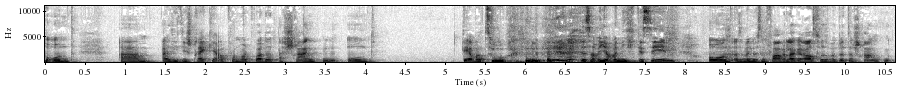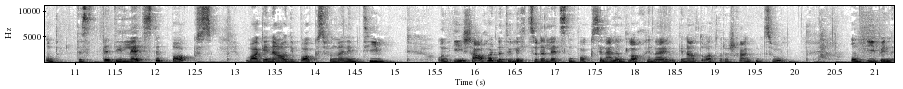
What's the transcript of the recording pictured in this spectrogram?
Und ähm, als ich die Strecke abfahren wollte, war dort ein Schranken und der war zu. das habe ich aber nicht gesehen. Und also wenn du aus dem Fahrerlager rausfährst, war dort der Schranken. Und das, die letzte Box war genau die Box von meinem Team. Und ich schaue halt natürlich zu der letzten Box hinein, ein Loch hinein und genau dort war der Schranken zu. Und ich bin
